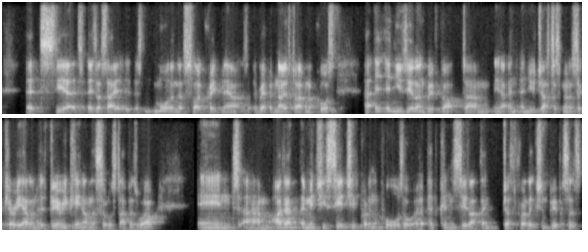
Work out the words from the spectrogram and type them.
it's yeah, it's, as I say, it's more than a slow creep now; it's a rapid nosedive, and of course. Uh, in, in, New Zealand, we've got um, you know a, a, new Justice Minister, Kiri Allan, who's very keen on this sort of stuff as well. And um, I don't, I mean, she said she's putting a pause, or Hipkins said, I think, just for election purposes,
